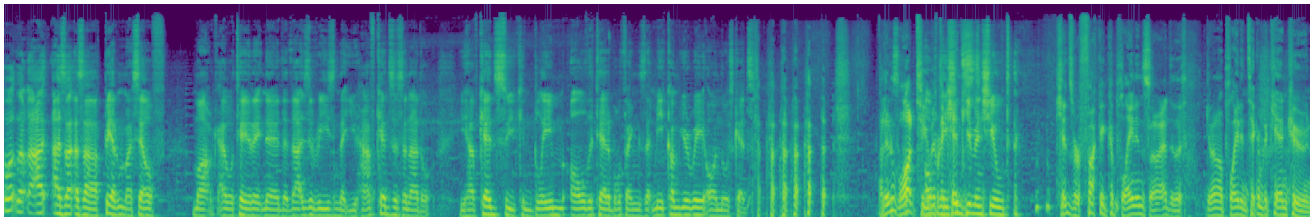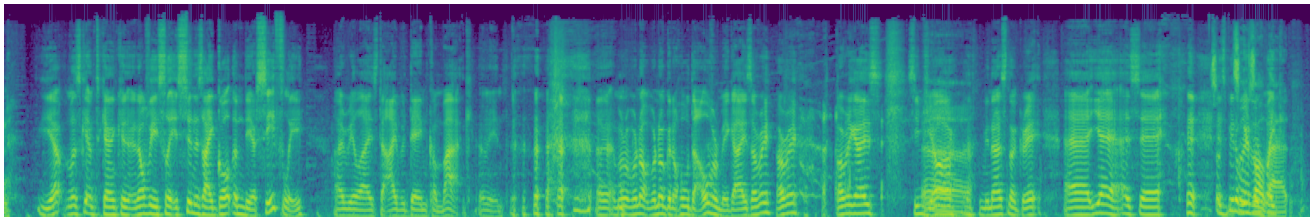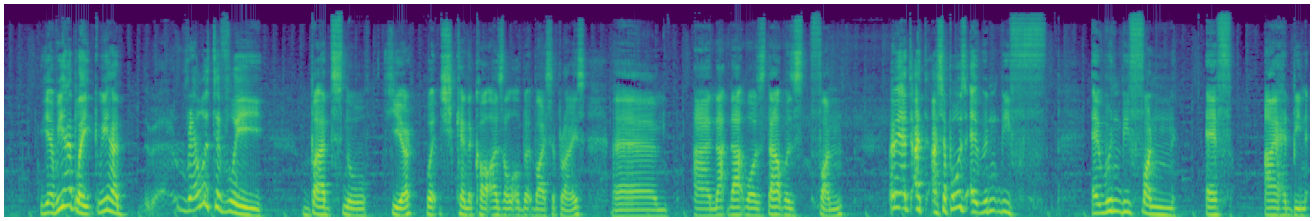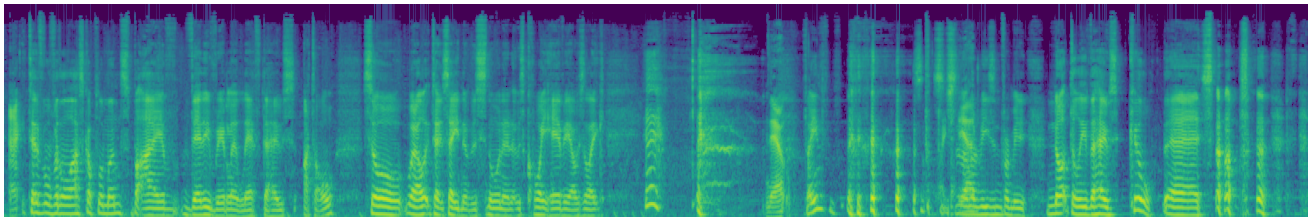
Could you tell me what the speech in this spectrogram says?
Well, I, as a, as a parent myself, Mark, I will tell you right now that that is the reason that you have kids as an adult. You have kids so you can blame all the terrible things that may come your way on those kids. I didn't want to, but the Operation kids, Human Shield. kids were fucking complaining, so I had to get on a plane and take them to Cancun. Yep, let's get them to Cancun. And obviously, as soon as I got them there safely, I realised that I would then come back. I mean, we're, we're not we're not going to hold that over me, guys, are we? Are we? Are we, guys? Seems you are. Uh. I mean, that's not great. Uh, yeah, it's uh, it's been so a weird one. Like, that. yeah, we had like we had relatively bad snow here, which kind of caught us a little bit by surprise, um, and that that was that was fun. I mean, I, I, I suppose it wouldn't be f- it wouldn't be fun if I had been active over the last couple of months, but I have very rarely left the house at all. So when I looked outside and it was snowing and it was quite heavy, I was like, eh, Yeah, fine. That's just Yeah. another reason for me not to leave the house. Cool. Uh, so,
